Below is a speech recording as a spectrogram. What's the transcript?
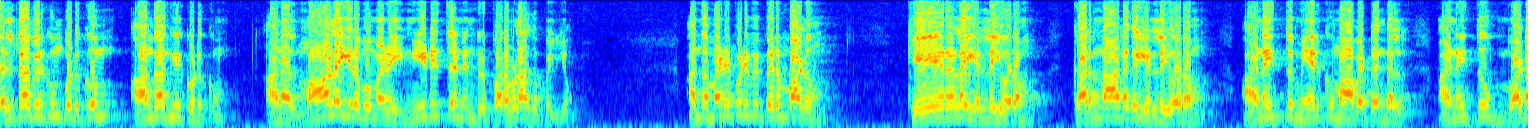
டெல்டாவிற்கும் கொடுக்கும் ஆங்காங்கே கொடுக்கும். ஆனால் மாலை இரவு மழை நீடித்த நின்று பரவலாக பெய்யும். அந்த மழைப்பிடிப்பு பெரும்பாலும் கேரள எல்லையோரம் கர்நாடக எல்லையோரம் அனைத்து மேற்கு மாவட்டங்கள் அனைத்து வட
